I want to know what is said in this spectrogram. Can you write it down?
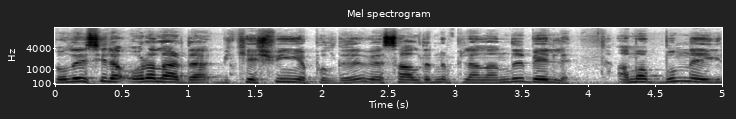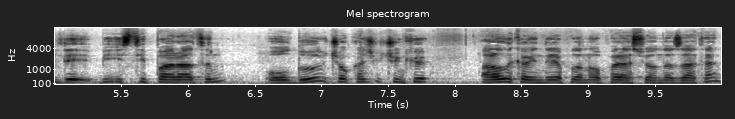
Dolayısıyla oralarda bir keşfin yapıldığı ve saldırının planlandığı belli. Ama bununla ilgili de bir istihbaratın olduğu çok açık. Çünkü Aralık ayında yapılan operasyonda zaten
